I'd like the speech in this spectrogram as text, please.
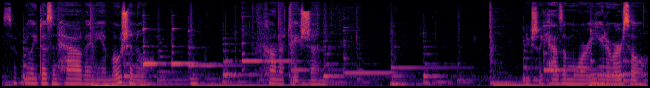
So it really doesn't have any emotional connotation. It actually has a more universal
